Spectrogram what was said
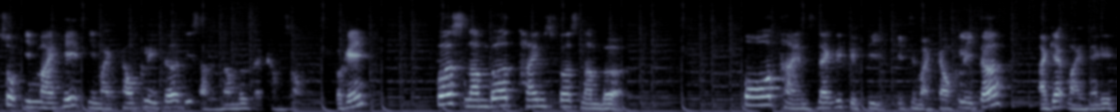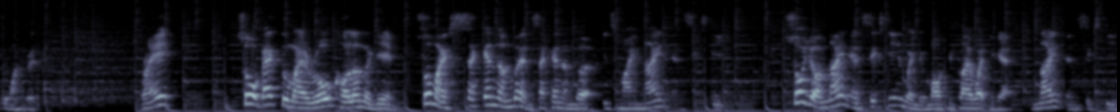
So in my head, in my calculator, these are the numbers that comes out. Okay? First number times first number. 4 times negative 50. It's in my calculator. I get my negative 200. Right? So back to my row column again. So my second number and second number, it's my 9 and 16. So your 9 and 16, when you multiply what you get? 9 and 16.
